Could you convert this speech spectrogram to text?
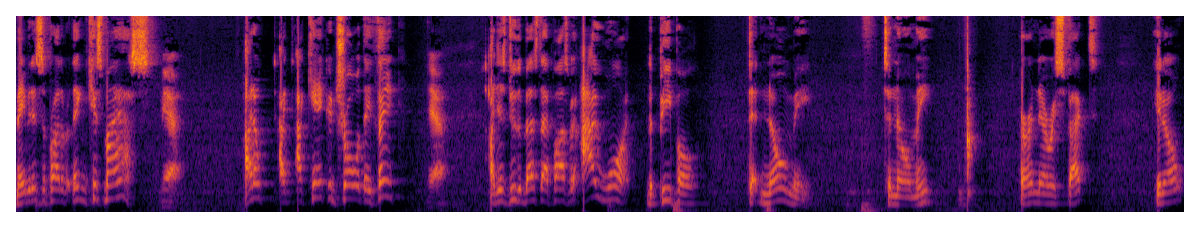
Maybe this is a problem. They can kiss my ass. Yeah, I don't. I, I can't control what they think. yeah, I just do the best I possibly. I want the people that know me to know me, earn their respect. You know,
